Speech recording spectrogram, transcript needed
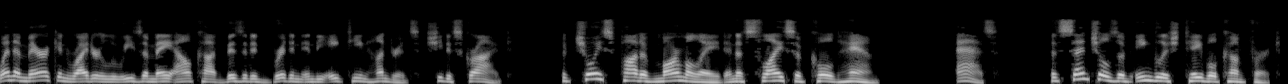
When American writer Louisa May Alcott visited Britain in the 1800s, she described a choice pot of marmalade and a slice of cold ham as essentials of English table comfort.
